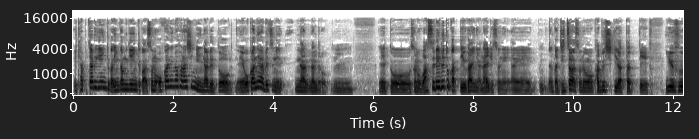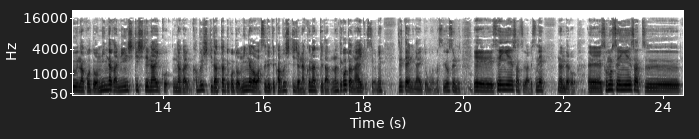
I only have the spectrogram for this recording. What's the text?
キャピタルゲインとかインカムゲインとか、そのお金の話になると、えー、お金は別に、な、なんだろう、うん、えっ、ー、と、その忘れるとかっていう概念はないですよね。えー、なんか実はその株式だったっていう風なことをみんなが認識してない、なんか株式だったってことをみんなが忘れて株式じゃなくなってたなんてことはないですよね。絶対にないと思います。要するに、えー、千円札がですね、なんだろう、えー、その千円札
